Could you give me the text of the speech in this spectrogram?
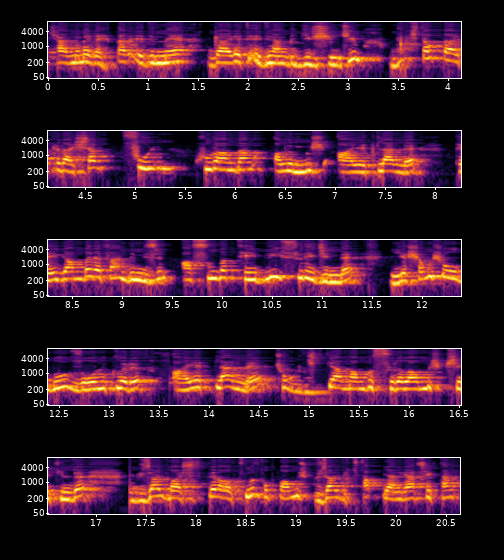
kendime rehber edinmeye gayret edinen bir girişimciyim. Bu kitapta arkadaşlar full Kur'an'dan alınmış ayetlerle Peygamber Efendimizin aslında tebliğ sürecinde yaşamış olduğu zorlukları ayetlerle çok ciddi anlamda sıralanmış bir şekilde güzel başlıklar altında toplanmış güzel bir kitap. Yani gerçekten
